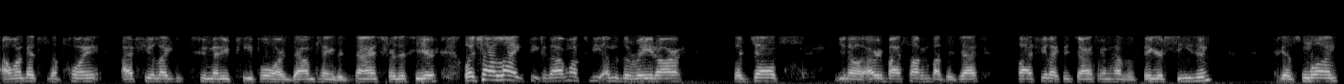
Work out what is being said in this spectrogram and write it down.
I want that to the point. I feel like too many people are downplaying the Giants for this year, which I like because I want to be under the radar. The Jets, you know, everybody's talking about the Jets, but I feel like the Giants are going to have a bigger season because one,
